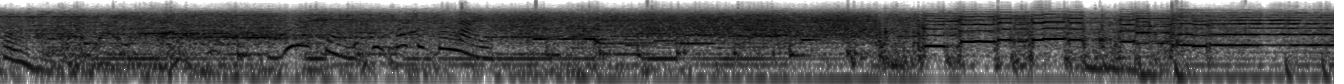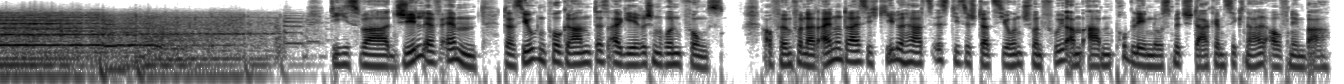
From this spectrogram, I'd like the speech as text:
94 Dies war Gil FM, das Jugendprogramm des algerischen Rundfunks. Auf 531 kHz ist diese Station schon früh am Abend problemlos mit starkem Signal aufnehmbar.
